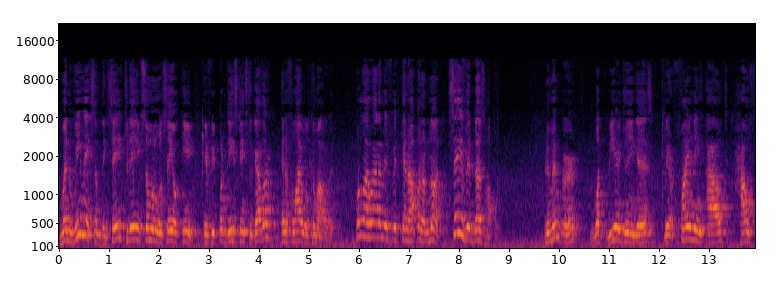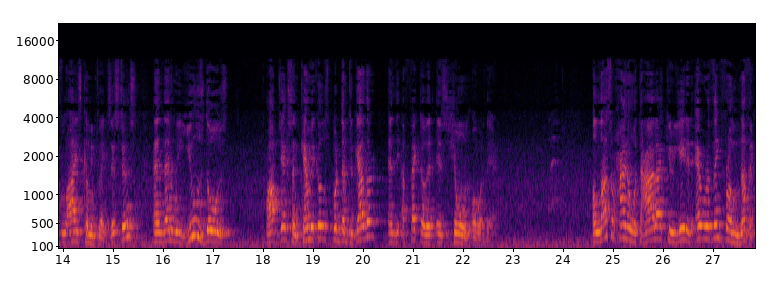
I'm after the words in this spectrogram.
When we make something, say today if someone will say, okay, if we put these things together and a fly will come out of it. Wallahu alam if it can happen or not. Say if it does happen. Remember, what we are doing is we are finding out how flies come into existence and then we use those objects and chemicals, put them together, and the effect of it is shown over there. Allah subhanahu wa ta'ala created everything from nothing.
